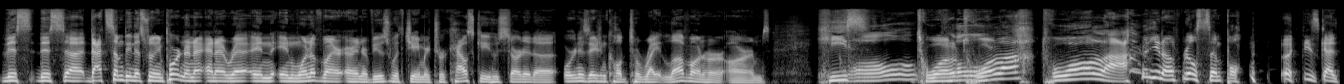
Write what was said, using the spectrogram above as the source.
this this uh, that's something that's really important. And I, and I read in in one of my interviews with Jamie Tworkowski, who started a organization called To Write Love on Her Arms. He's Twa- Twola, Twola. You know, real simple. like these guys,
